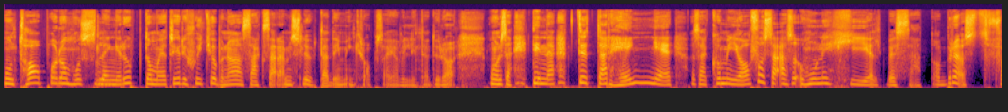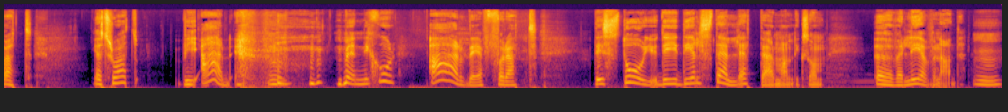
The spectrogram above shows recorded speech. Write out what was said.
Hon tar på dem, hon slänger upp dem och jag tycker det är skitjobbigt. Nu har jag sagt så här, men sluta det är min kropp, så här, jag vill inte att du rör. Men hon här, dina tuttar hänger. Och så här, kommer jag få så här, alltså hon är helt besatt av bröst. För att jag tror att vi är det. Mm. Människor är det för att det står ju, det är dels stället där man liksom överlevnad Mm.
